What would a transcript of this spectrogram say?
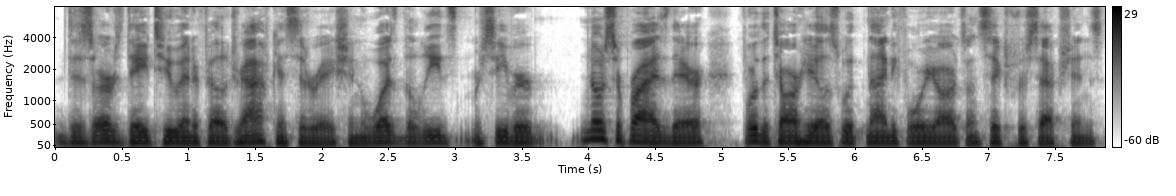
deserves day two NFL draft consideration, was the lead receiver. No surprise there for the Tar Heels with 94 yards on six receptions.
